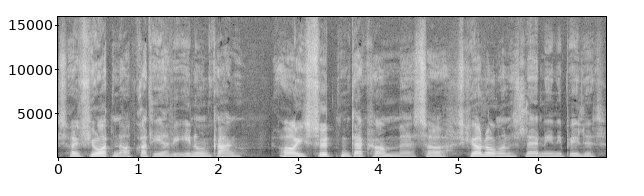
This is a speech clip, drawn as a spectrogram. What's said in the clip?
Så i 14 opgraderede vi endnu en gang, og i 17 der kom øh, så skjoldungernes land ind i billedet,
